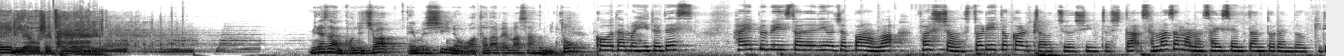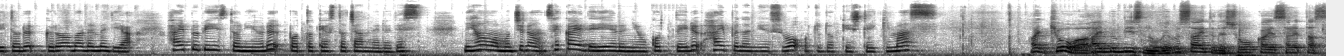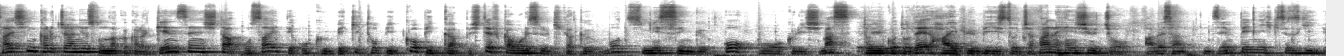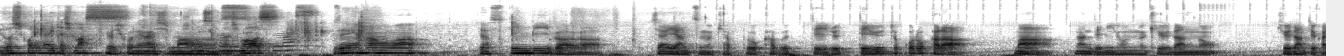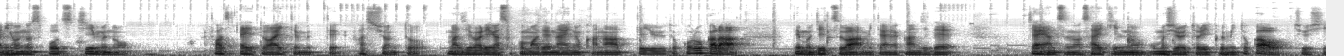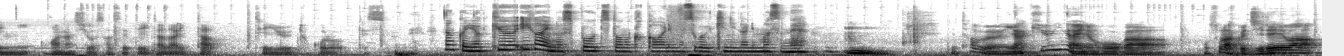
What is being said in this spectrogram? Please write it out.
Radio Japan. 皆さんこんにちは MC の渡辺真史と高田真秀です。 Hypebeast Radio Japan はファッション、ストリートカルチャーを中心とした様々な最先端トレンドを切り取るグローバルメディア Hypebeast によるポッドキャストチャンネルです。日本はもちろん世界でリアルに起こっている hype なニュースをお届けしていきます。はい今日は Hypebeast のウェブサイトで紹介された最新カルチャーニュースの中から厳選した押さえておくべきトピックをピックアップして深掘りする企画 What's Missing をお送りしますということで Hypebeast Japan 編集長安倍さん前編に引き続きよろしくお願いいたしますよろしくお願いしますよろしくお願いします。前半はジャスティン・ビーバーがジャイアンツのキャップをかぶっているっていうところからまあなんで日本の球団の球団というか日本のスポーツチームのファス、えー、とアイテムってファッションと交わりがそこまでないのかなっていうところからでも実はみたいな感じでジャイアンツの最近の面白い取り組みとかを中心にお話をさせていただいたっていうところですよね。なんか野球以外のスポーツとの関わりもすごい気になりますね。うんで多分野球以外の方がおそらく事例は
